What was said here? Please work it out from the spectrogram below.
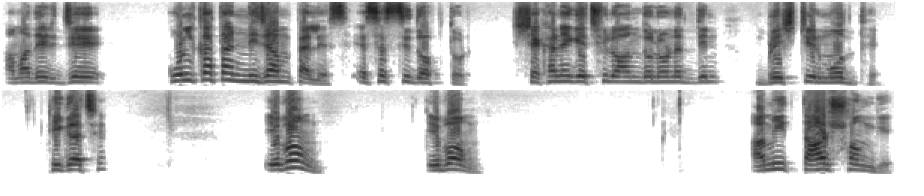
আমাদের যে কলকাতার নিজাম প্যালেস, এসএসসি দপ্তর। সেখানে গেছিল আন্দোলনের দিন, বৃষ্টির মধ্যে। ঠিক আছে? এবং এবং আমি তার সঙ্গে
